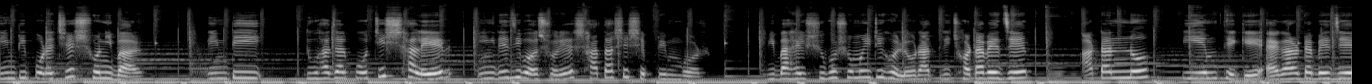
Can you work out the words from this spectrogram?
দিনটি পড়েছে শনিবার। দিনটি দু হাজার পঁচিশ সালের ইংরেজি বছরের সাতাশে সেপ্টেম্বর। বিবাহের শুভ সময়টি হলো রাত্রি ছটা বেজে আটান্ন পিএম থেকে এগারোটা বেজে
